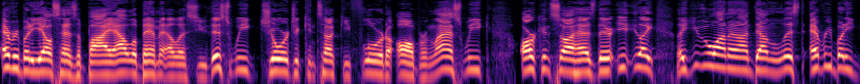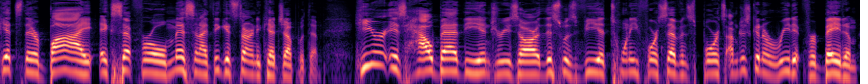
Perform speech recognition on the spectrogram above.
Everybody else has a bye. Alabama, LSU this week, Georgia, Kentucky, Florida, Auburn last week. Arkansas has their like like you go on and on down the list. Everybody gets their bye except for Ole Miss, and I think it's starting to catch up with them. Here is how bad the injuries are. This was via 24/7 Sports. I'm just going to read it verbatim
